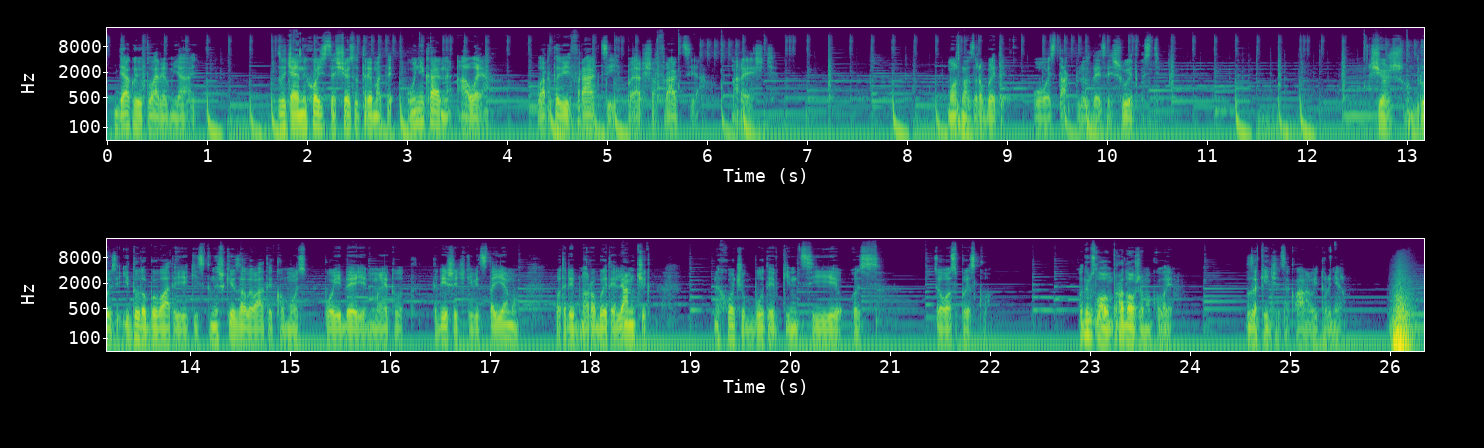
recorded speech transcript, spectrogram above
Дякую, Пларіум Ягодь. Звичайно, хочеться щось отримати унікальне, але вартові фракції, перша фракція, нарешті. Можна зробити ось так, плюс 10 швидкості. Що ж, друзі, іду добивати якісь книжки, заливати комусь. По ідеї, ми тут трішечки відстаємо. Потрібно робити лямчик. Не хочу бути в кінці ось цього списку. Одним словом, продовжимо, коли закінчиться клановий турнір.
